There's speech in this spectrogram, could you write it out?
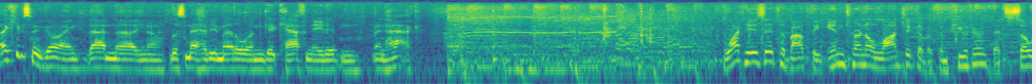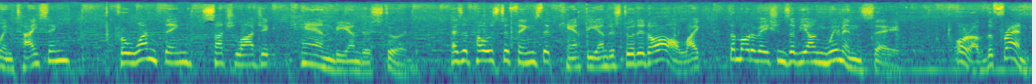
That keeps me going. That and, uh, you know, listen to heavy metal and get caffeinated and, and hack. What is it about the internal logic of a computer that's so enticing? For one thing, such logic can be understood. As opposed to things that can't be understood at all, like the motivations of young women, say, or of the French.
